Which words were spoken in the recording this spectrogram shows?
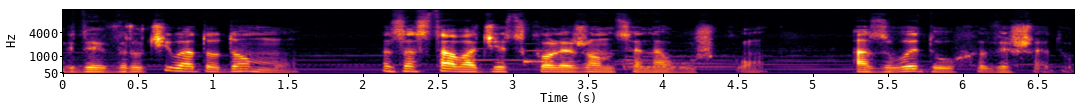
Gdy wróciła do domu, zastała dziecko leżące na łóżku, a zły duch wyszedł.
